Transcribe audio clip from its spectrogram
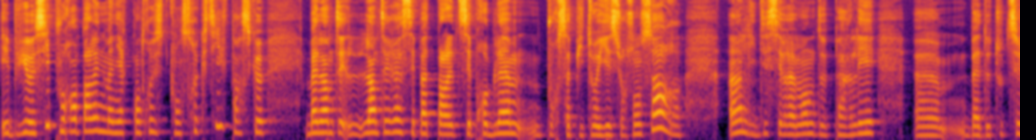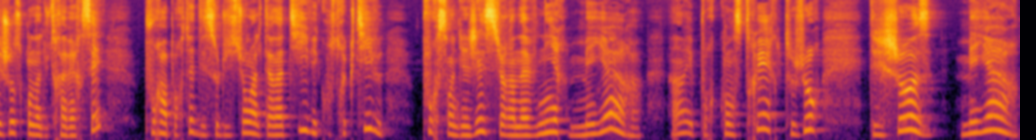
Et puis aussi pour en parler de manière constructive parce que bah, l'intérêt c'est pas de parler de ses problèmes pour s'apitoyer sur son sort. Hein, L'idée c'est vraiment de parler euh, bah, de toutes ces choses qu'on a dû traverser pour apporter des solutions alternatives et constructives pour s'engager sur un avenir meilleur hein, et pour construire toujours des choses meilleures.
